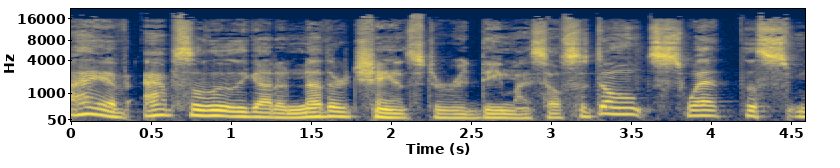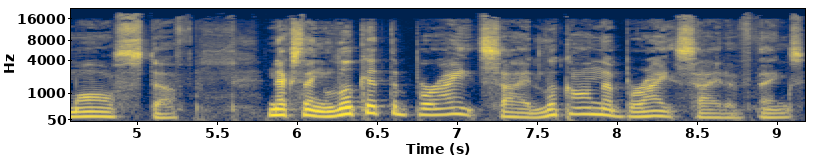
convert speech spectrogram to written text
I have absolutely got another chance to redeem myself. So don't sweat the small stuff. Next thing, look at the bright side. Look on the bright side of things.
